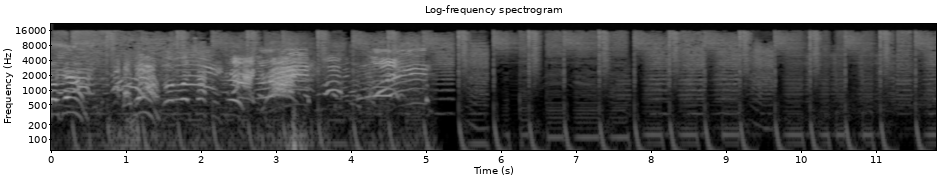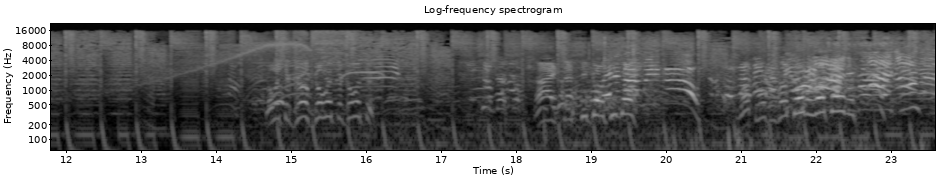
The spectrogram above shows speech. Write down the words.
go down. Go down. All the way tackle. Good. Go with her, girls. Go with her. Go with her. Nice. Keep going. Keep going. Way to go. Way to go. Rock over. Rock over. Rock over.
